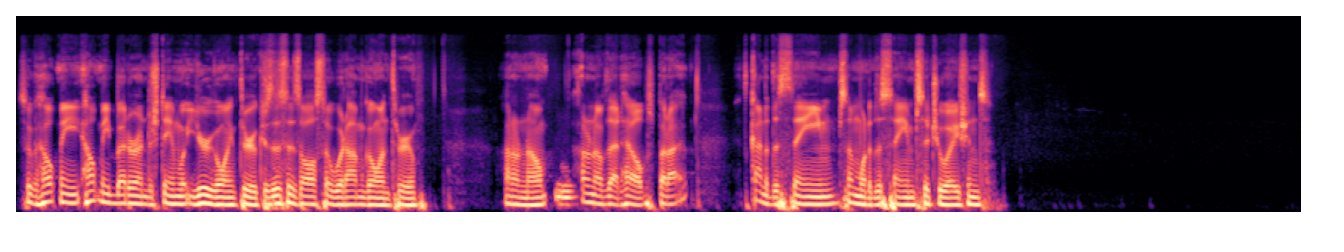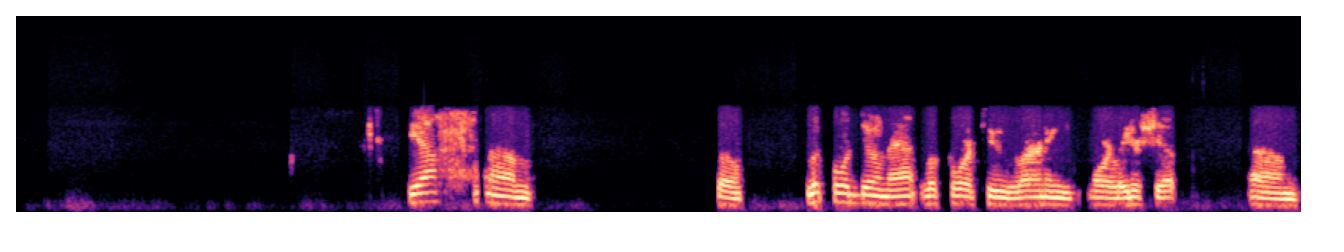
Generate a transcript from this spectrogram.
so help me help me better understand what you're going through because this is also what I'm going through. I don't know. Mm-hmm. I don't know if that helps, but I it's kind of the same, somewhat of the same situations. Yeah. Um, so look forward to doing that. Look forward to learning more leadership. Um,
